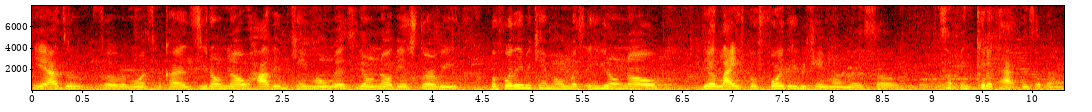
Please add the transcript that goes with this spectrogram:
Yeah, I do feel remorse because you don't know how they became homeless, you don't know their story before they became homeless, and you don't know their life before they became homeless. So something could have happened to them.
